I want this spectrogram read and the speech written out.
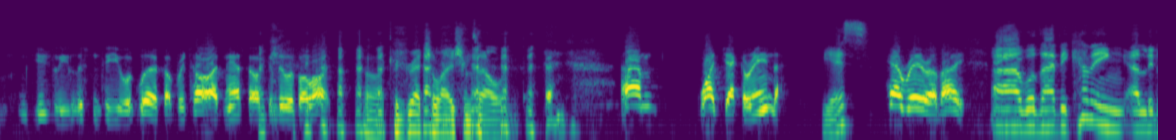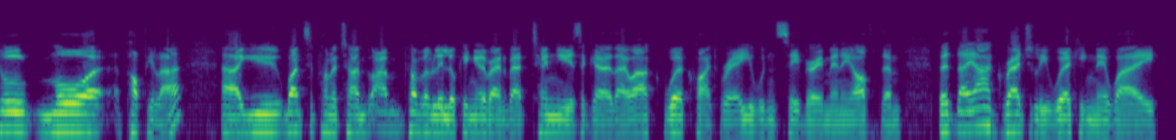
usually listen to you at work. I've retired now, so I can do as I like. Oh, congratulations, Alwyn. Um, white jacaranda. Yes. How rare are they? Uh, well, they're becoming a little more popular. Uh, you once upon a time, I'm probably looking at around about ten years ago, they were, were quite rare. You wouldn't see very many of them, but they are gradually working their way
